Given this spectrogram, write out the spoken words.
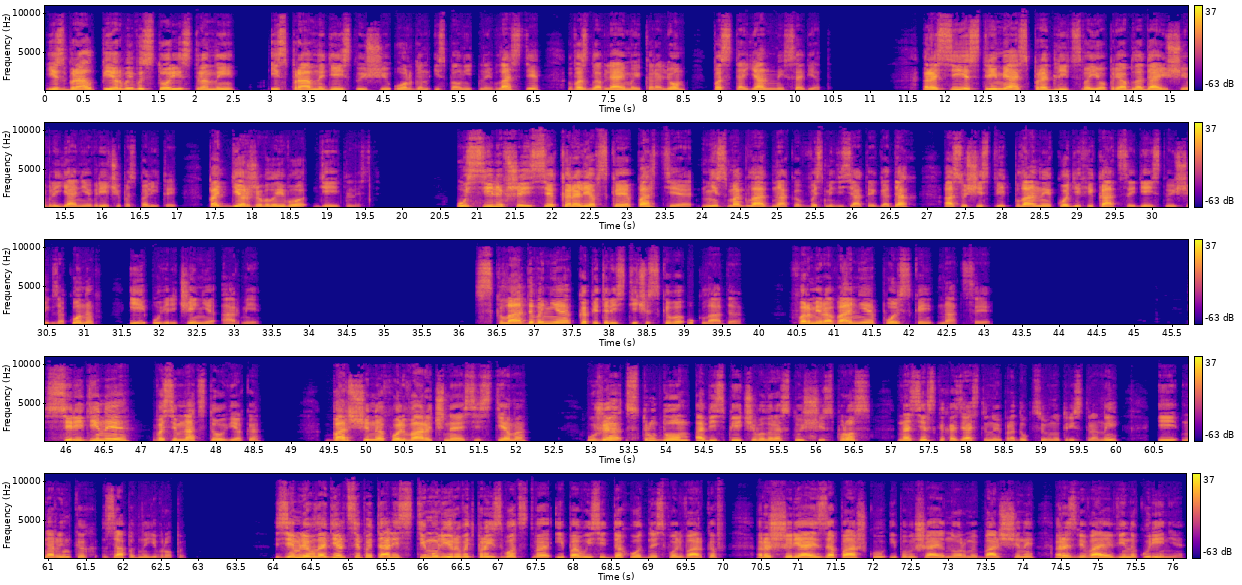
избрал первый в истории страны исправно действующий орган исполнительной власти, возглавляемый королем, постоянный совет. Россия, стремясь продлить свое преобладающее влияние в Речи Посполитой, поддерживала его деятельность. Усилившаяся королевская партия не смогла, однако, в 80-х годах осуществить планы кодификации действующих законов и увеличения армии. Складывание капиталистического уклада. Формирование польской нации. С середины XVIII века барщино-фольварочная система уже с трудом обеспечивала растущий спрос на сельскохозяйственную продукцию внутри страны и на рынках Западной Европы. Землевладельцы пытались стимулировать производство и повысить доходность фольварков, расширяя запашку и повышая нормы барщины, развивая винокурение.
